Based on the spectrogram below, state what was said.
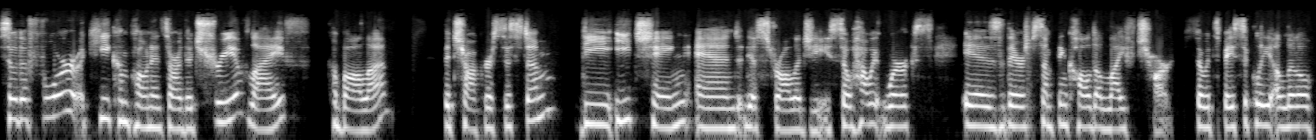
So the four key components are the tree of life, Kabbalah, the chakra system, the I Ching and the astrology. So how it works is there's something called a life chart. So it's basically a little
